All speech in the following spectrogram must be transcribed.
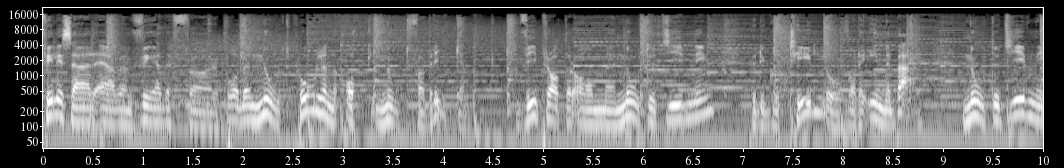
Phyllis är även VD för både Notpoolen och Notfabriken. Vi pratar om notutgivning, hur det går till och vad det innebär. Notutgivning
